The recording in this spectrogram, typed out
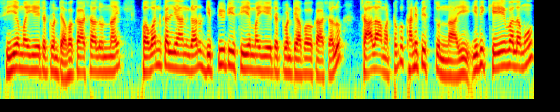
సీఎం అయ్యేటటువంటి అవకాశాలు ఉన్నాయి. పవన్ కళ్యాణ్ గారు డిప్యూటీ సీఎం అయ్యేటటువంటి అవకాశాలు చాలా మట్టుకు కనిపిస్తున్నాయి. ఇది కేవలము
